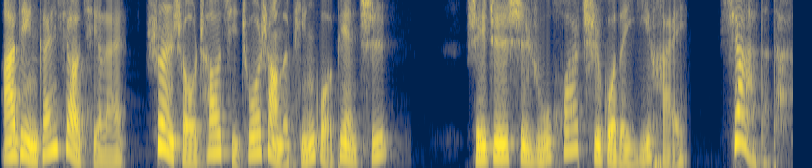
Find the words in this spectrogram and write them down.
阿定干笑起来，顺手抄起桌上的苹果便吃，谁知是如花吃过的遗骸，吓得他。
